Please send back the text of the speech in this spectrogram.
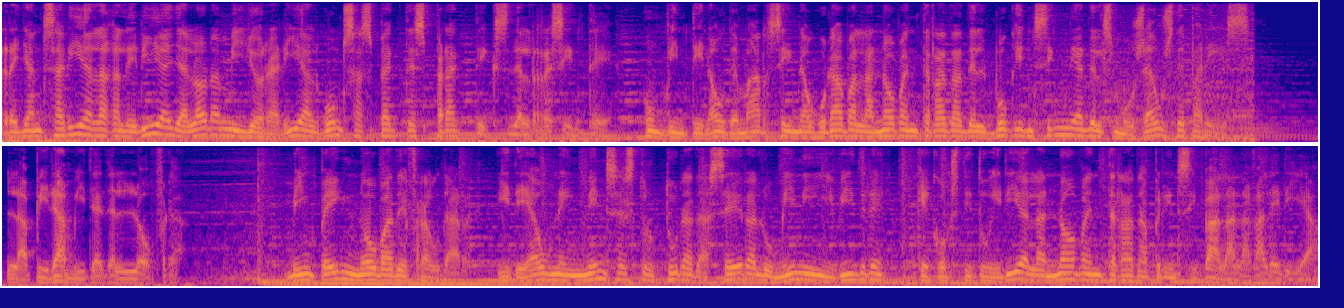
rellançaria la galeria i alhora milloraria alguns aspectes pràctics del recinte. Un 29 de març s'inaugurava la nova entrada del buc insígnia dels museus de París, la piràmide del Louvre. Ming Pei no va defraudar, idear una immensa estructura d'acer, alumini i vidre que constituiria la nova entrada principal a la galeria.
